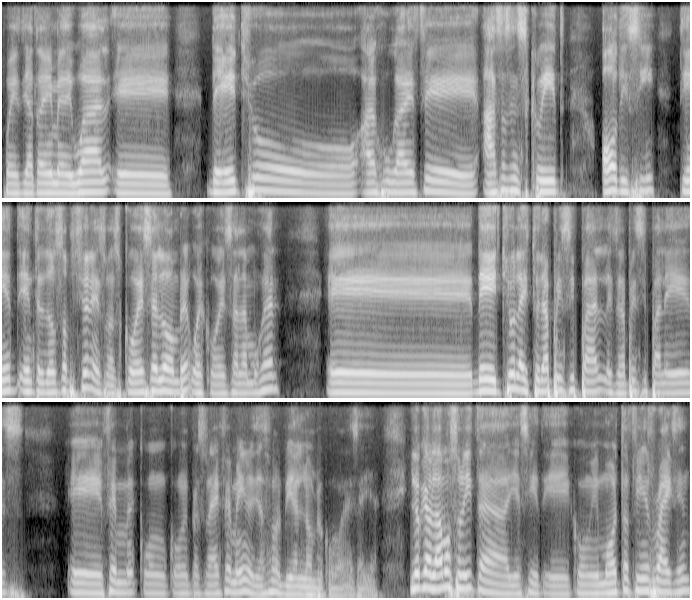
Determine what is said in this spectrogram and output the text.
pues ya también me da igual. Eh, de hecho, al jugar este Assassin's Creed Odyssey, tiene entre dos opciones, o escoges el hombre o escoges a la mujer. Eh, de hecho, la historia principal, la historia principal es eh, con, el personaje femenino, ya se me olvida el nombre como es ella. Lo que hablamos ahorita, Jessie, eh, con Immortal Phoenix Rising,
